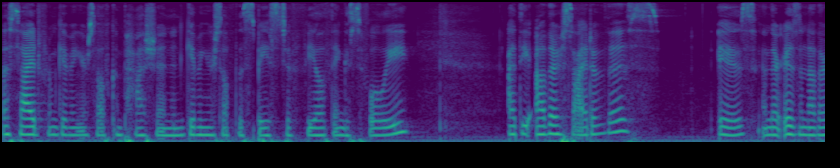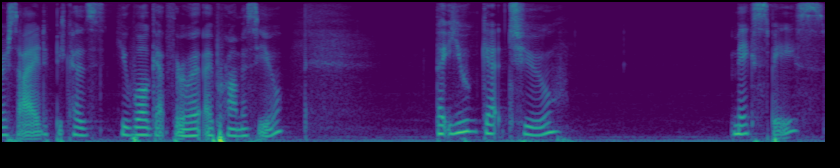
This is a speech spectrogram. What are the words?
Aside from giving yourself compassion and giving yourself the space to feel things fully, at the other side of this is, and there is another side because you will get through it, I promise you, that you get to make space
